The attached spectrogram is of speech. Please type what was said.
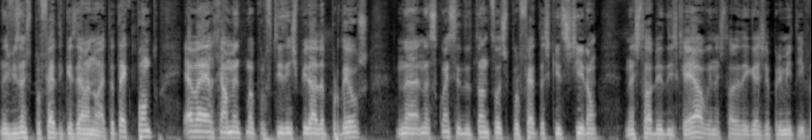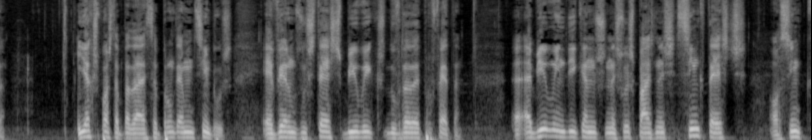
nas visões proféticas de White? Até que ponto ela é realmente uma profetisa inspirada por Deus na, na sequência de tantos outros profetas que existiram na história de Israel e na história da Igreja primitiva? E a resposta para dar essa pergunta é muito simples. É vermos os testes bíblicos do verdadeiro profeta. A Bíblia indica-nos nas suas páginas cinco testes, ou cinco,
